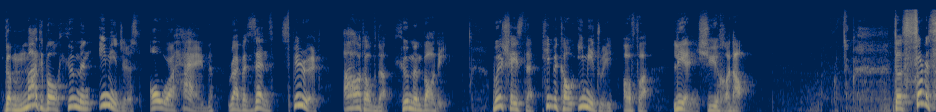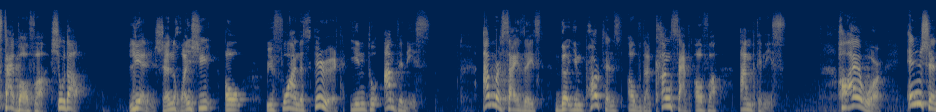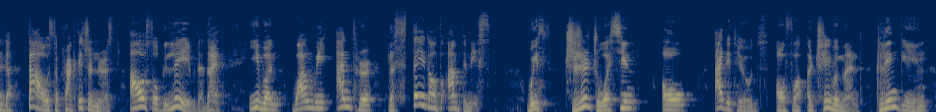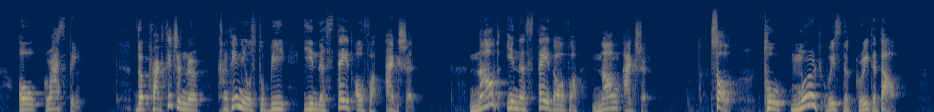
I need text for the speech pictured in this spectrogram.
The multiple human images overhead represents spirit out of the human body, which is the typical imagery of uh, Lian Xu He Dao. The third step of uh, 修道,炼神还虚 or refine the spirit into emptiness, emphasizes the importance of the concept of uh, emptiness. However, ancient Taoist practitioners also believed that even when we enter the state of emptiness with 执着心 or attitudes of achievement, clinging or grasping. The practitioner continues to be in the state of action, not in the state of non-action. So, to merge with the great Tao,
